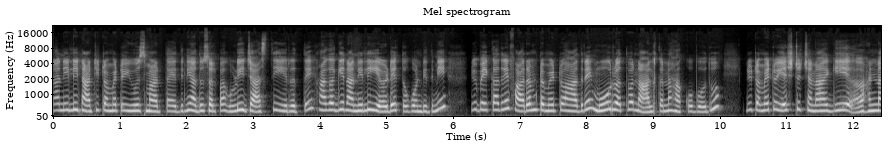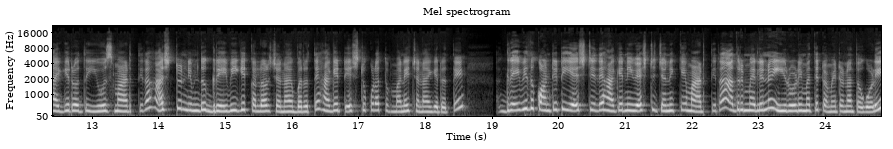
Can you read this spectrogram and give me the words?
ನಾನಿಲ್ಲಿ ನಾಟಿ ಟೊಮೆಟೊ ಯೂಸ್ ಮಾಡ್ತಾ ಇದ್ದೀನಿ. ಅದು ಸ್ವಲ್ಪ ಹುಳಿ ಜಾಸ್ತಿ ಇರುತ್ತೆ. ಹಾಗಾಗಿ ನಾನಿಲ್ಲಿ ಎರಡೇ ತೊಗೊಂಡಿದ್ದೀನಿ. ನೀವು ಬೇಕಾದರೆ ಫಾರಮ್ ಟೊಮೆಟೊ ಆದರೆ ಮೂರು ಅಥವಾ ನಾಲ್ಕನ್ನು ಹಾಕೋಬೋದು. ನೀವು ಟೊಮೆಟೊ ಎಷ್ಟು ಚೆನ್ನಾಗಿ ಹಣ್ಣಾಗಿರೋದು ಯೂಸ್ ಮಾಡ್ತೀರಾ ಅಷ್ಟು ನಿಮ್ಮದು ಗ್ರೇವಿಗೆ ಕಲರ್ ಚೆನ್ನಾಗಿ ಬರುತ್ತೆ. ಹಾಗೆ ಟೇಸ್ಟು ಕೂಡ ತುಂಬಾ ಚೆನ್ನಾಗಿರುತ್ತೆ. ಗ್ರೇವಿದು ಕ್ವಾಂಟಿಟಿ ಎಷ್ಟಿದೆ, ಹಾಗೆ ನೀವು ಎಷ್ಟು ಜನಕ್ಕೆ ಮಾಡ್ತೀರಾ, ಅದ್ರ ಮೇಲೇ ಈರುಳ್ಳಿ ಮತ್ತು ಟೊಮೆಟೊನ ತೊಗೊಳ್ಳಿ.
